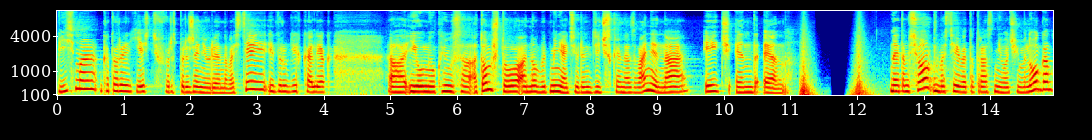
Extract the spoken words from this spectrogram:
письма, которые есть в распоряжении у РИА Новостей и других коллег, а, и у News о том, что оно будет менять юридическое название на H&N. На этом все. Новостей в этот раз не очень много,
